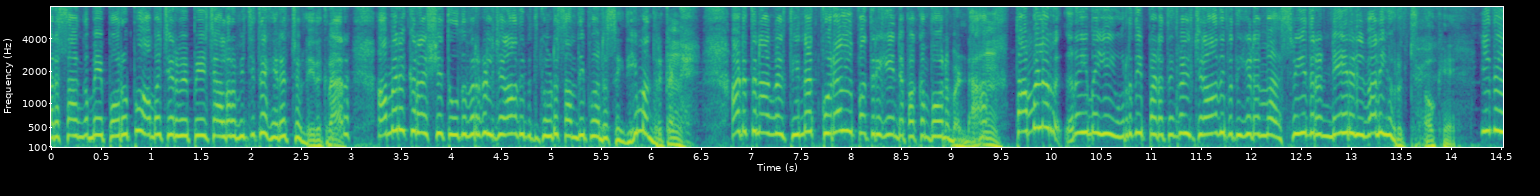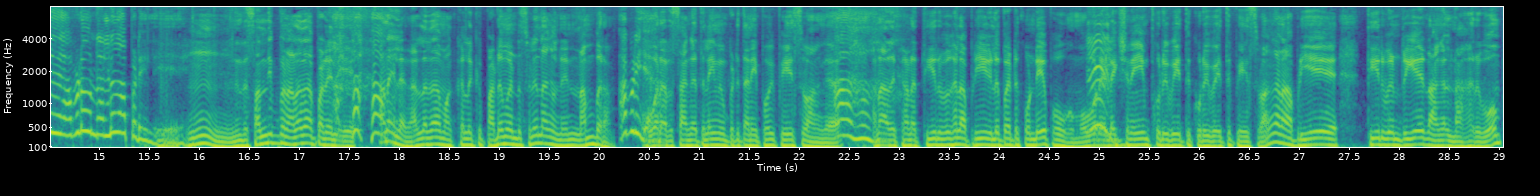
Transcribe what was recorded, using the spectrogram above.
அரசாங்கமே பொறுப்பு. அமைச்சரவை பேச்சாளர் விஜித ஹிரத் சொல்லியிருக்கிறார். அமெரிக்க ரஷ்ய தூதுவர்கள் ஜனாதிபதியோடு சந்திப்பு என்ற செய்தியும் வந்திருக்கிறது அடுத்து நாங்கள் தினக்குரல் பத்திரிகை என்ற பக்கம் போன வேண்டாம் தமிழர் இறைமையை உறுதிப்படுத்துங்கள். ஜனாதிபதியிடம் ஸ்ரீதரன் நேரில் வலியுறுத்து. ஓகே. இது அவ்வளவு நல்லதா படையிலையே இந்த சந்திப்பு நல்லதா படலையே ஆனா இல்ல நல்லதா மக்களுக்கு படும் என்று சொல்லி நாங்கள் நம்புறோம்? ஒவ்வொரு அரசாங்கத்திலையும் இப்படித்தானே போய் பேசுவாங்க. ஆனா அதுக்கான தீர்வுகள் அப்படியே இழுபட்டு கொண்டே போகும். ஒவ்வொரு எலெக்ஷனையும் குறிவைத்து குறிவைத்து பேசுவாங்க. ஆனா அப்படியே தீர்வின்றியே நாங்கள் நகருவோம்.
